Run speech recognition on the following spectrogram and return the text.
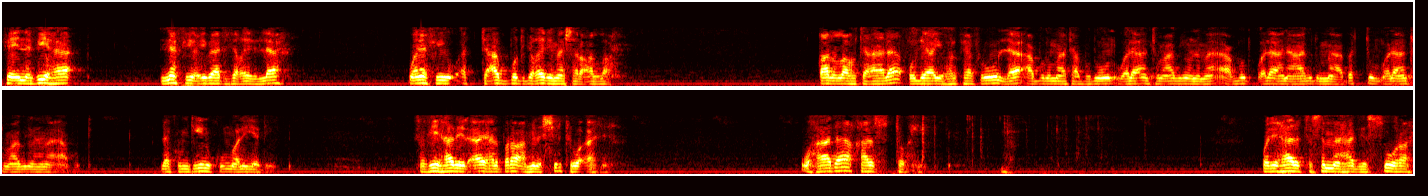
فإن فيها نفي عبادة غير الله ونفي التعبد بغير ما شرع الله. قال الله تعالى قل يا أيها الكافرون لا أعبد ما تعبدون ولا أنتم عابدون ما أعبد ولا أنا عابد ما عبدتم ولا أنتم عابدون ما أعبد. لكم دينكم ولي دين. ففي هذه الآية البراءة من الشرك وأهله. وهذا خالص التوحيد. ولهذا تسمى هذه السورة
